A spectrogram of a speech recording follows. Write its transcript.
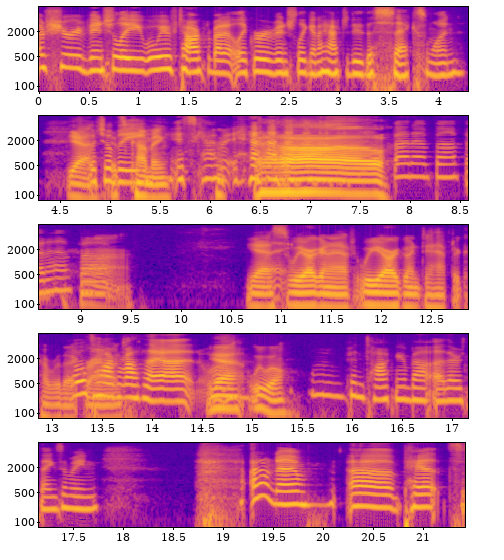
I'm sure eventually, well, we've talked about it, like we're eventually going to have to do the sex one, Yeah, which will it's be. coming. It's coming. oh. Ba-da-ba, ba-da-ba. Yes, we are gonna have to, we are going to have to cover that. We'll ground. talk about that. Yeah, we will. We've been talking about other things. I mean, I don't know. Uh, pets.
